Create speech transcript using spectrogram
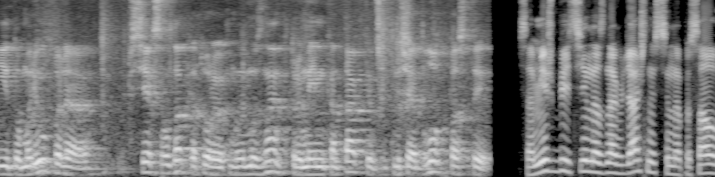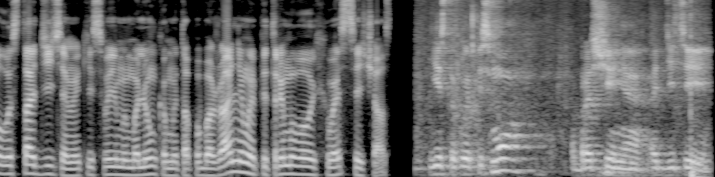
и до Мариуполя, всех солдат, которых мы, мы знаем, которые мы имеем контакты, включая блокпосты, Самі ж бійці на знак вдячності написали листа дітям, які своїми малюнками та побажаннями підтримували їх весь цей час. Есть такое письмо, обращение от детей,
